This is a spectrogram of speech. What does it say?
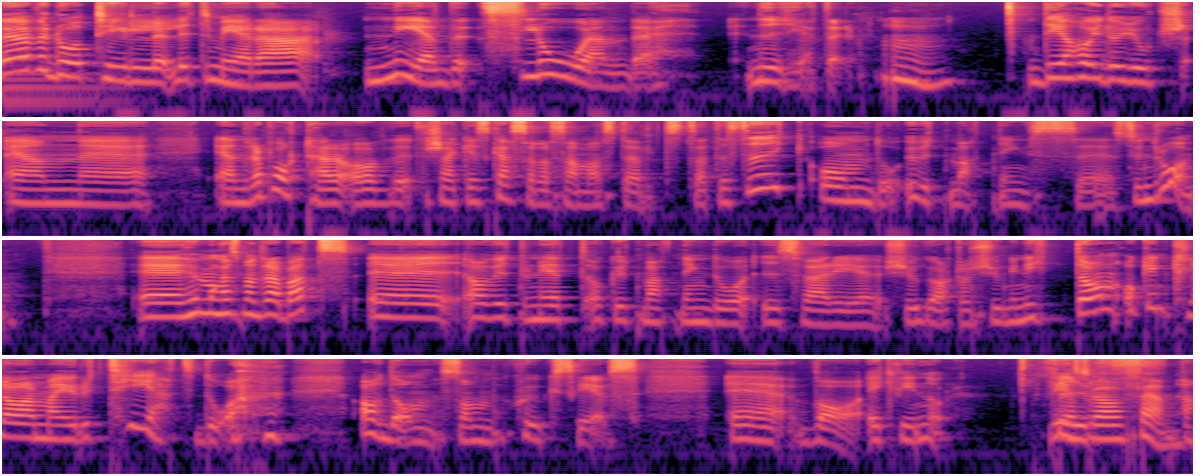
Över då till lite mera nedslående nyheter. Mm. Det har ju då gjorts en, eh, en rapport här av Försäkringskassan har sammanställt statistik om då utmattningssyndrom. Eh, hur många som har drabbats eh, av utbrändhet och utmattning då i Sverige 2018-2019 och en klar majoritet då av de som sjukskrevs var, är kvinnor. Fyra alltså- av fem. Ja,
